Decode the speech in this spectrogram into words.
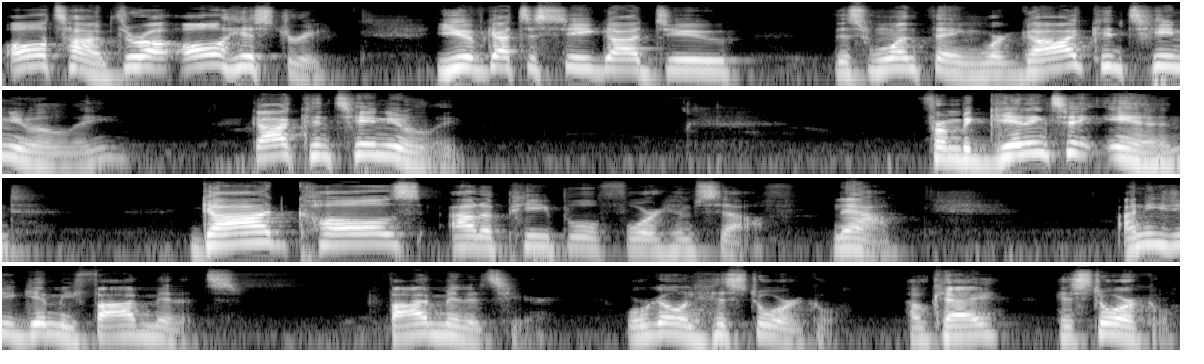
all time, throughout all history. You have got to see God do this one thing where God continually, God continually, from beginning to end, God calls out a people for himself. Now, I need you to give me five minutes. Five minutes here. We're going historical, okay? Historical.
